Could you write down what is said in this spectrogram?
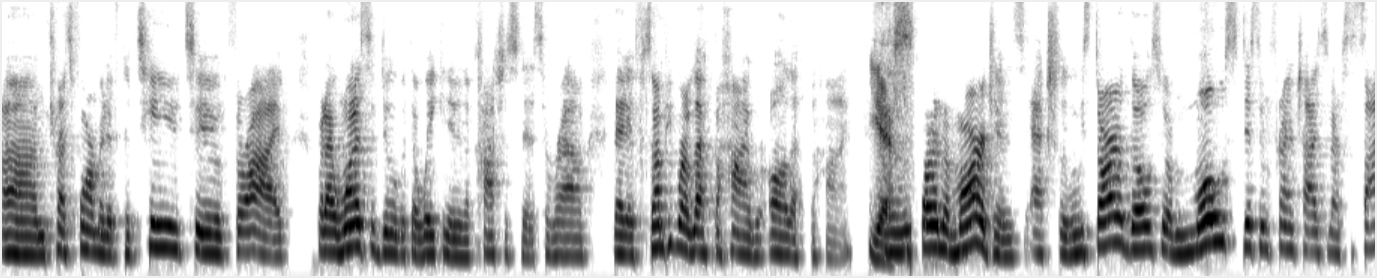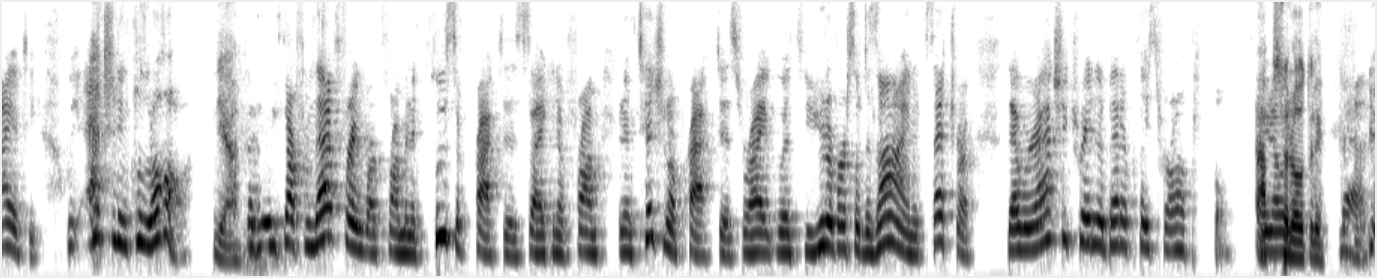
um, transformative, continue to thrive, but I want us to do it with awakening and a consciousness around that if some people are left behind, we're all left behind. Yes. when we start in the margins, actually, when we start those who are most disenfranchised in our society, we actually include all. Yeah. But when we start from that framework, from an inclusive practice, like you know, from an intentional practice, right, with universal design, et cetera, that we're actually creating a better place for all people. Absolutely. Know, yeah.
